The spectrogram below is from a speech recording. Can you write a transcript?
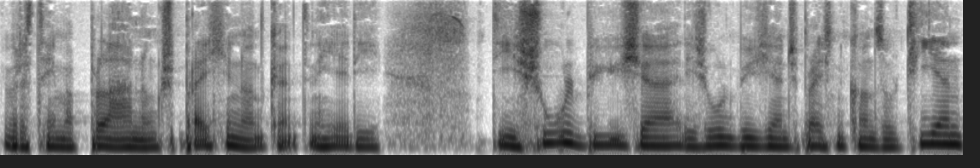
über das Thema Planung sprechen und könnten hier die die Schulbücher, die Schulbücher entsprechend konsultieren.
